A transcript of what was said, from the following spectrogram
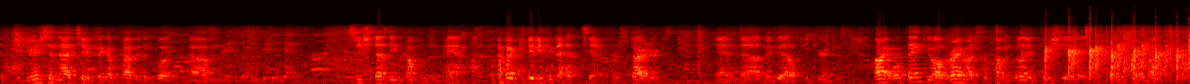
if you're interested in that too, pick up a copy of the book. Um, sushi doesn't even come from Japan. I'll give you that tip for starters, and uh, maybe that'll pique your interest. All right, well, thank you all very much for coming. Really appreciate it. Thanks so much.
